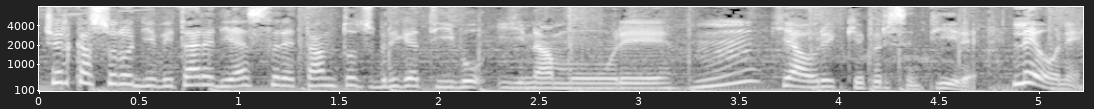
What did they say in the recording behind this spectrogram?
cerca solo di evitare di essere tanto sbrigativo in amore. Mm? Chi ha orecchie per sentire? Leone,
